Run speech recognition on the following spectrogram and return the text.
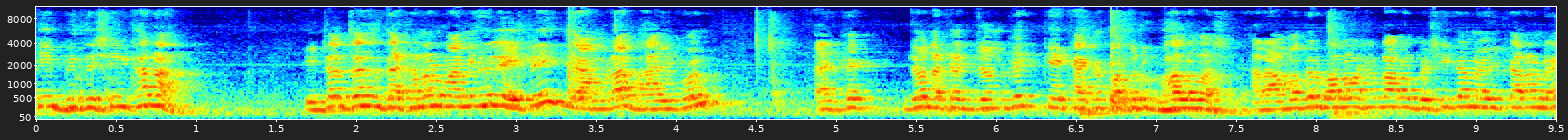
কি বিদেশি খানা? এটা জাস্ট দেখানোর মানে হলো এটাই যে আমরা ভাই বোন এক একজন এক একজনকে কে কাকে কতটুকু ভালোবাসে। আর আমাদের ভালোবাসাটা আরও বেশি কেন? এই কারণে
